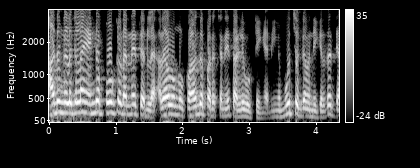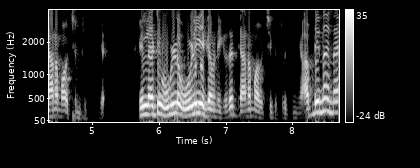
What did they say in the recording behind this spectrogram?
அதுங்களுக்கு எல்லாம் எங்க போக்கடன்னே தெரியல. அதாவது உங்க குழந்தை பிரச்சனையை தள்ளி விட்டீங்க. நீங்க மூச்சை கவனிக்கிறத தியானமா வச்சுட்டு இருக்கீங்க. இல்லாட்டி உள்ள ஒளியை கவனிக்கிறத தியானமா வச்சுக்கிட்டு இருக்கீங்க. அப்படின்னா என்ன?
